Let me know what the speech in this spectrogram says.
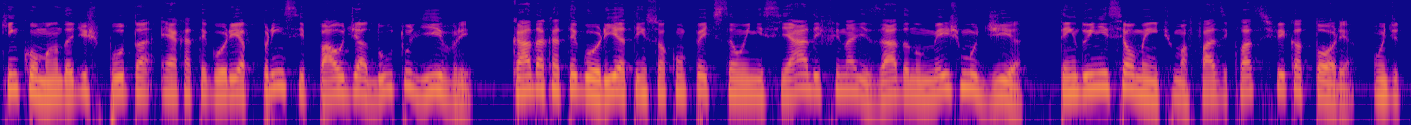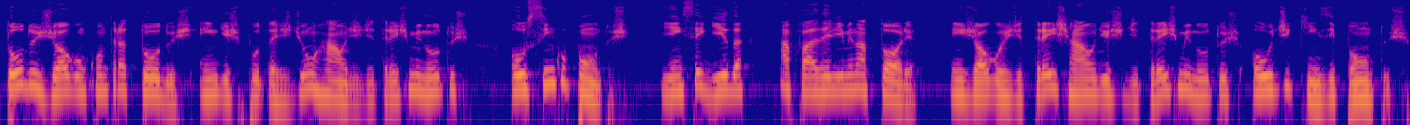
quem comanda a disputa é a categoria principal de adulto livre. Cada categoria tem sua competição iniciada e finalizada no mesmo dia, tendo inicialmente uma fase classificatória, onde todos jogam contra todos em disputas de um round de 3 minutos ou 5 pontos, e em seguida a fase eliminatória, em jogos de 3 rounds de 3 minutos ou de 15 pontos.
